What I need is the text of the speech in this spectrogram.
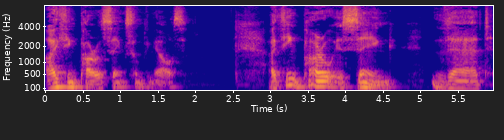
I think Paro is saying something else. I think Paro is saying that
